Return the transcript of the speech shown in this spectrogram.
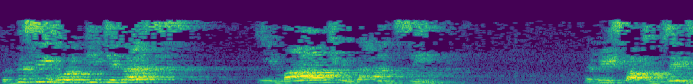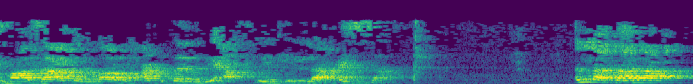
But this is what teaches us Iman in the unseen. Nabi Sallallahu says, مَا زَادَ اللَّهُ عَبْدًا بِعَفْوٍ إِلَّا عِزًّا Allah Ta'ala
